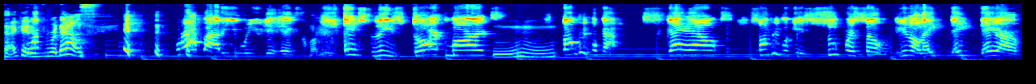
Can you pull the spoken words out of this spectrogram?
I can't even pronounce it. Crap out of you when you get eczema. It leaves dark marks. Mm-hmm. Some people got scalps. Some people get super so you know they they they are.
